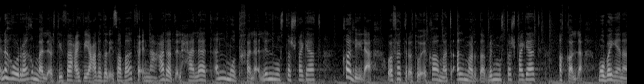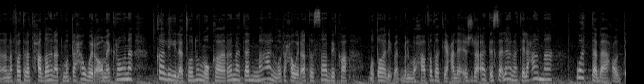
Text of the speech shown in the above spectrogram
أنه رغم الارتفاع في عدد الإصابات فإن عدد الحالات المدخلة للمستشفيات قليلة وفترة إقامة المرضى بالمستشفيات أقل. مبينا أن فترة حضانة متحور أوميكرون قليلة مقارنة مع المتحورات السابقة مطالبا بالمحافظة على إجراءات السلامة العامة والتباعد.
